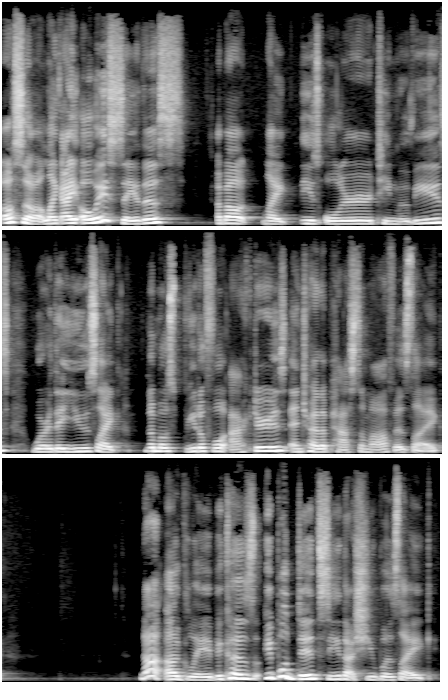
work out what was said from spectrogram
also, like I always say this about like these older teen movies where they use like the most beautiful actors and try to pass them off as like not ugly because people did see that she was like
